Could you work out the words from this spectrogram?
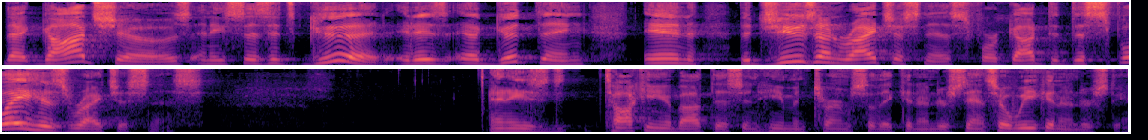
that God shows, and he says it's good. It is a good thing in the Jews' unrighteousness for God to display his righteousness. And he's talking about this in human terms so they can understand, so we can understand.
